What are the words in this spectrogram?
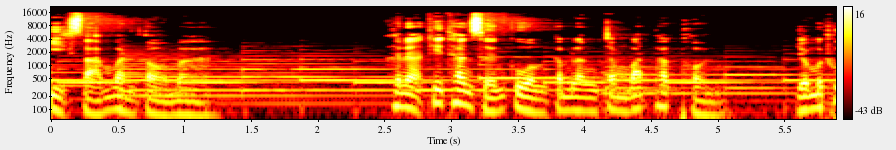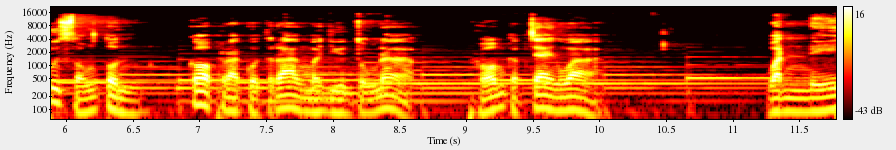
อีกสามวันต่อมา ขณะที่ท่านเสริญกวงกำลังจำวัดพักผ่อน ยมทูตสองตนก็ปรากฏร่างมายืนตรงหน้า พร้อมกับแจ้งว่า วันนี้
